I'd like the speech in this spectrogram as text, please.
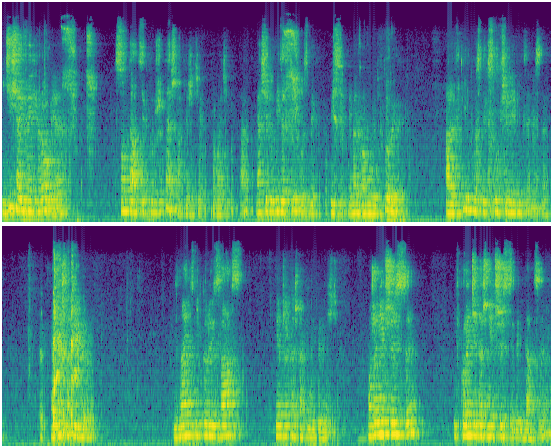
I dzisiaj w Wejherowie są tacy, którzy też takie życie prowadzili. Tak? Ja się tu widzę w kilku z tych opisów, nie będę wam mówił których, ale w kilku z tych słów siebie widzę niestety. Ja też taki byłem. Znając niektórych z was, wiem, że też takimi byliście. Może nie wszyscy, i w Koryncie też nie wszyscy byli tacy,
